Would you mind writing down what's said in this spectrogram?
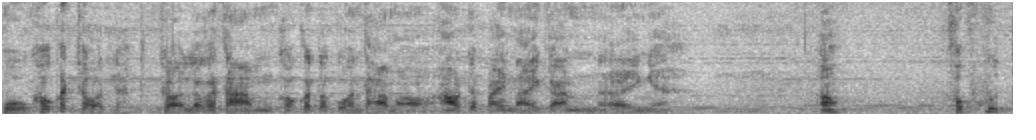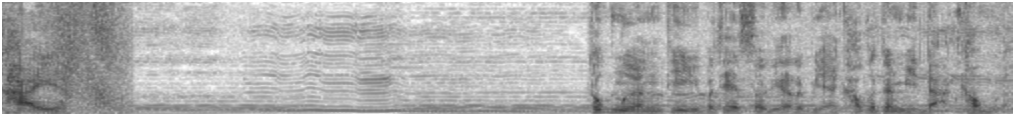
โบกเขาก็จอดเลยจอดแล้วก็ถามเขาก็ตะโกนถามเอาเอาจะไปไหนกันอะไรเงี้ยเอ้าเขาพูดไทยอะทุกเมืองที่ประเทศซาอุดิอาระเบียเขาก็จะมีด่านเข้าเมือง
